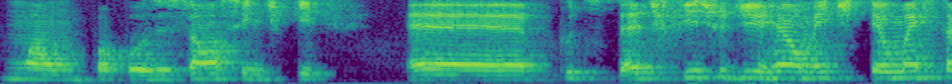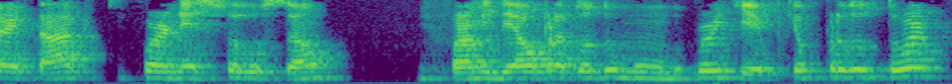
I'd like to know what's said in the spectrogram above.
uma, uma posição assim de que é, putz, é difícil de realmente ter uma startup que forneça solução de forma ideal para todo mundo. Por quê? Porque o produtor,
